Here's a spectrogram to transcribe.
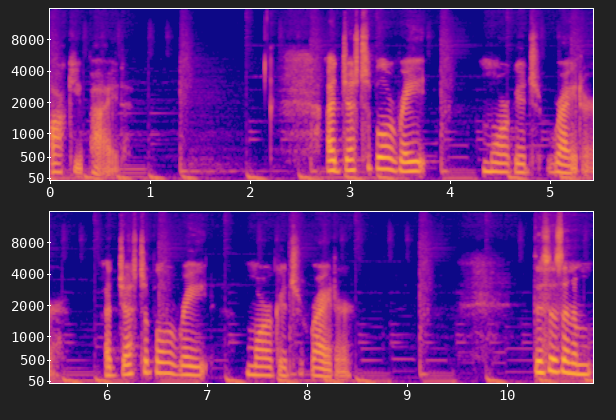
occupied. Adjustable rate mortgage rider. Adjustable rate mortgage rider. This is an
